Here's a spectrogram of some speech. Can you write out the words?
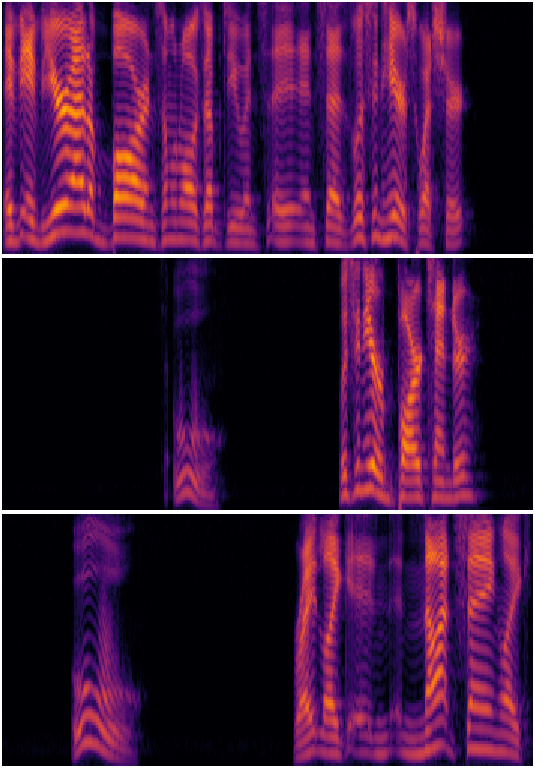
If if you're at a bar and someone walks up to you and and says, "Listen here, sweatshirt." Ooh. Listen here, bartender. Ooh. Right? Like not saying like,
